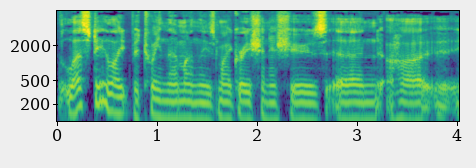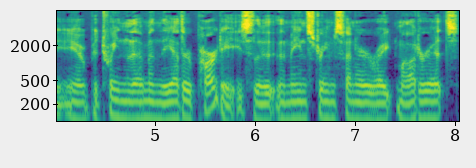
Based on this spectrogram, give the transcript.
less daylight between them on these migration issues, and uh, you know between them and the other parties, the, the mainstream center right moderates,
